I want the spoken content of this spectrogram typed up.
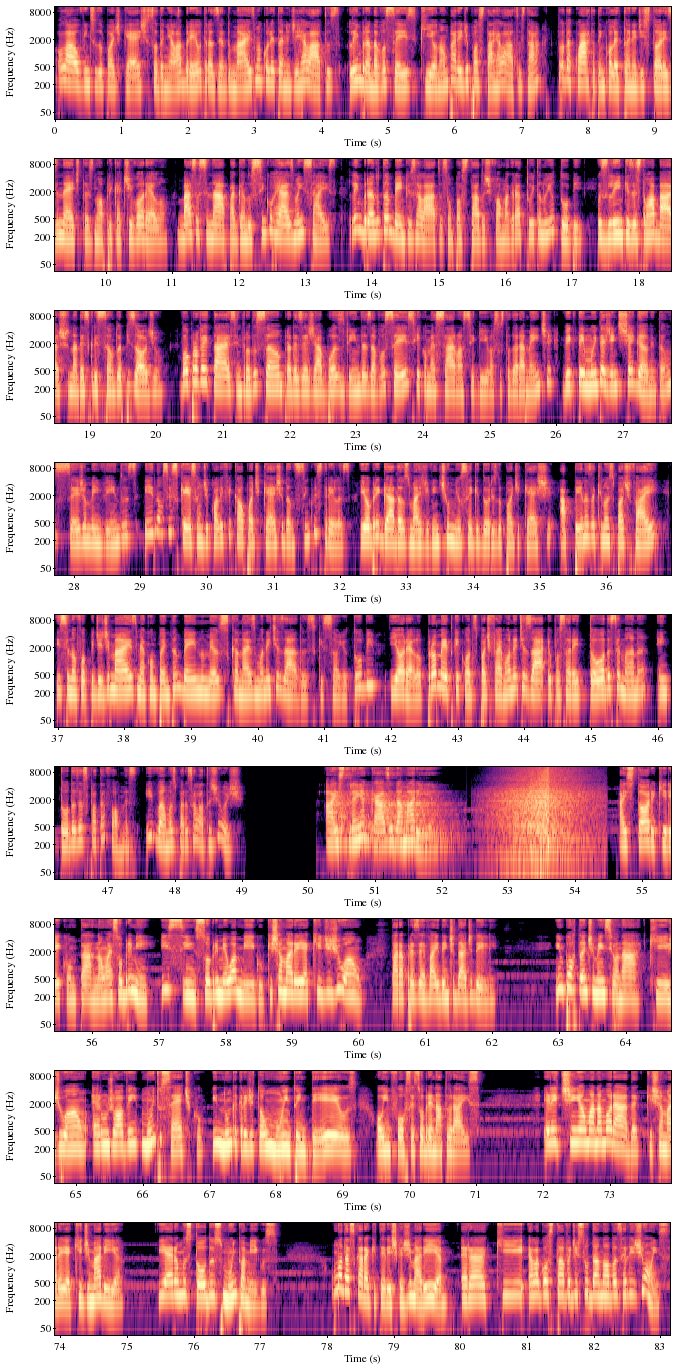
Olá, ouvintes do podcast, sou Daniela Abreu, trazendo mais uma coletânea de relatos. Lembrando a vocês que eu não parei de postar relatos, tá? Toda quarta tem coletânea de histórias inéditas no aplicativo Orelo. Basta assinar pagando R$ reais mensais. Lembrando também que os relatos são postados de forma gratuita no YouTube. Os links estão abaixo na descrição do episódio. Vou aproveitar essa introdução para desejar boas-vindas a vocês que começaram a seguir o Assustadoramente. Vi que tem muita gente chegando, então sejam bem-vindos e não se esqueçam de qualificar o podcast dando 5 estrelas. E obrigada aos mais de 21 mil seguidores do podcast apenas aqui no Spotify. E se não for pedir demais, me acompanhe também nos meus canais monetizados, que são YouTube e Orelo. Prometo que quando o Spotify monetizar, eu postarei toda semana em todas as plataformas. E vamos para os relatos de hoje. A Estranha Casa da Maria. A história que irei contar não é sobre mim, e sim sobre meu amigo, que chamarei aqui de João, para preservar a identidade dele. Importante mencionar que João era um jovem muito cético e nunca acreditou muito em Deus ou em forças sobrenaturais. Ele tinha uma namorada, que chamarei aqui de Maria, e éramos todos muito amigos. Uma das características de Maria era que ela gostava de estudar novas religiões.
